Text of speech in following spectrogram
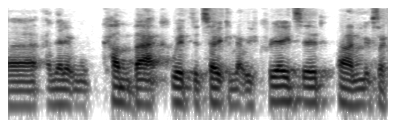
uh, and then it will come back with the token that we've created. And looks like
